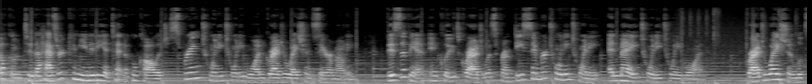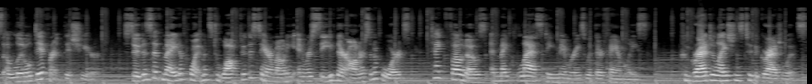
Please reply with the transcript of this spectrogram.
Welcome to the Hazard Community and Technical College Spring 2021 graduation ceremony. This event includes graduates from December 2020 and May 2021. Graduation looks a little different this year. Students have made appointments to walk through the ceremony and receive their honors and awards, take photos, and make lasting memories with their families. Congratulations to the graduates.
